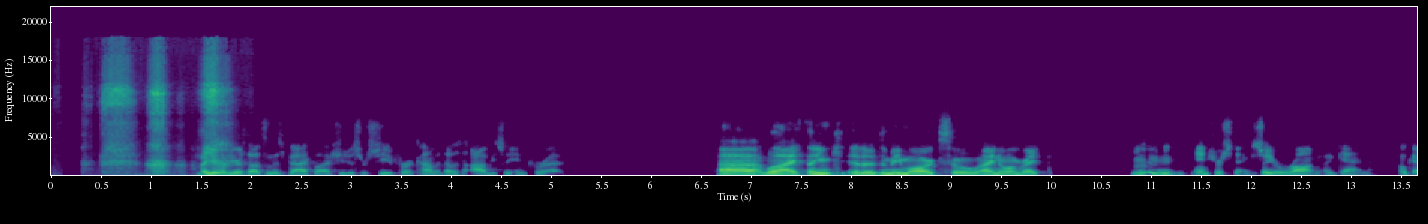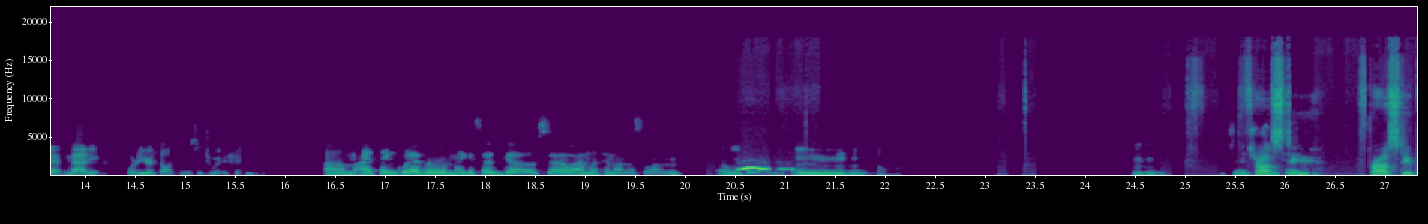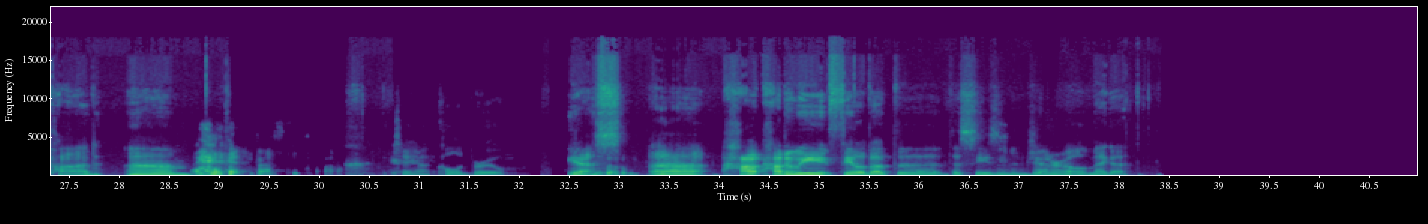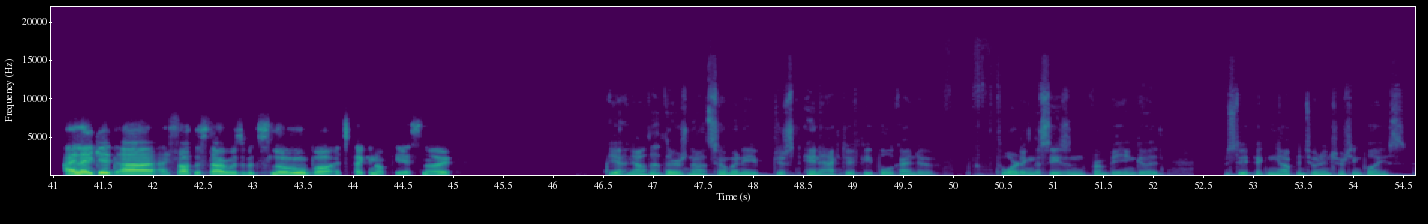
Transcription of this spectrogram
Megan, what are your thoughts on this backlash you just received for a comment that was obviously incorrect? Uh, well, I think it is a meme org, so I know I'm right. Hmm, interesting. So you're wrong again. Okay, Maddie, what are your thoughts on the situation? Um, I think whatever Mega says goes, so I'm with him on this one. Hmm. It's an interesting Frosty, Frosty Pod. Um. Frosty Paw. It's a uh, cold brew. Yes. Uh, how how do we feel about the the season in general, Mega? I like it. Uh, I thought the start was a bit slow, but it's picking up pace now. Yeah, now that there's not so many just inactive people kind of thwarting the season from being good, it's to be picking up into an interesting place.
